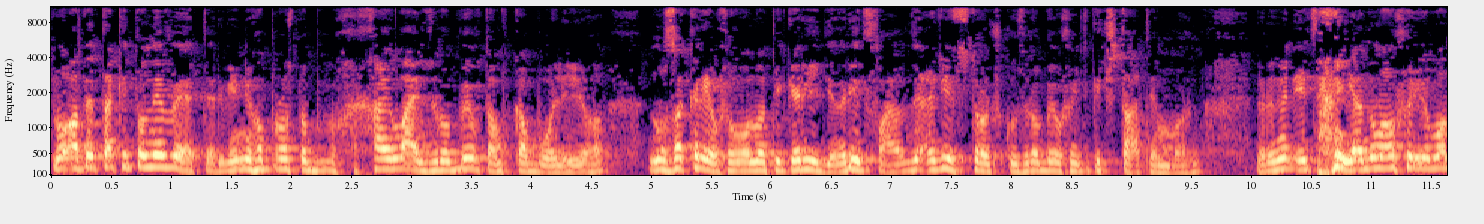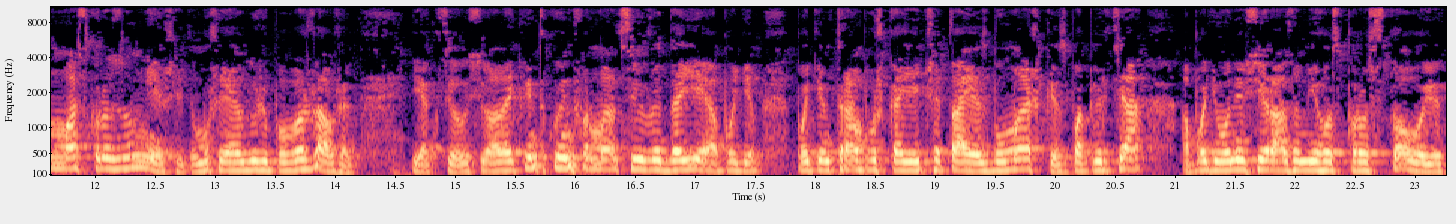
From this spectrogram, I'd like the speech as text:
Ну, але так і то не витер. Він його просто хайлайт зробив там в Каболі його. Ну, закрив, що воно тільки рідін, рід файл, рід строчку зробив, що тільки читати можна. І я думав, що Ілон Маск розумніший, тому що я його дуже поважав вже, як це все. Але як він таку інформацію видає, а потім, потім Трампушка її читає з бумажки, з папірця, а потім вони всі разом його спростовують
